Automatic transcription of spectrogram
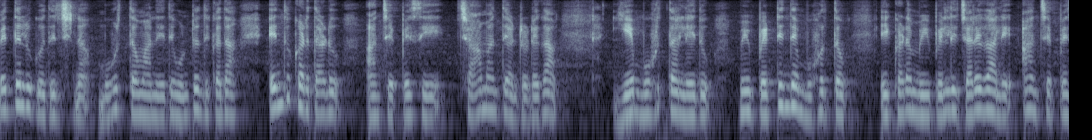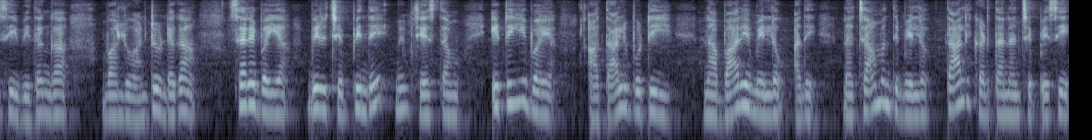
పెద్దలు కుదిర్చిన ముహూర్తం అనేది ఉంటుంది కదా ఎందుకు కడతాడు? అని చెప్పేసి చామంతి అంటుండగా ఏ ముహూర్తం లేదు మేము పెట్టిందే ముహూర్తం ఇక్కడ మీ పెళ్ళి జరగాలి అని చెప్పేసి ఈ విధంగా వాళ్ళు అంటుండగా సరే భయ్య మీరు చెప్పిందే మేము చేస్తాము. ఇటు ఈ భయ్య ఆ తాలిబొట్టి నా భార్య మెల్లో అదే నా చామంతి మెల్లో తాలి కడతానని చెప్పేసి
